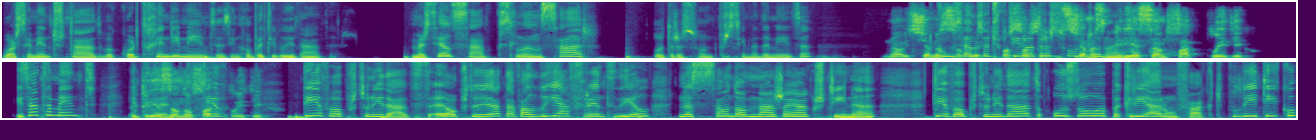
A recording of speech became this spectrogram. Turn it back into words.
o orçamento do Estado, o acordo de rendimentos, as incompatibilidades. Marcelo sabe que se lançar outro assunto por cima da mesa, não, isso chama começamos a discutir outro assunto. Chama-se é? criação de facto político. Exatamente. A e, criação portanto, de um facto teve, político. Teve a oportunidade, a oportunidade estava ali à frente dele na sessão de homenagem à Agostina teve a oportunidade, usou-a para criar um facto político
